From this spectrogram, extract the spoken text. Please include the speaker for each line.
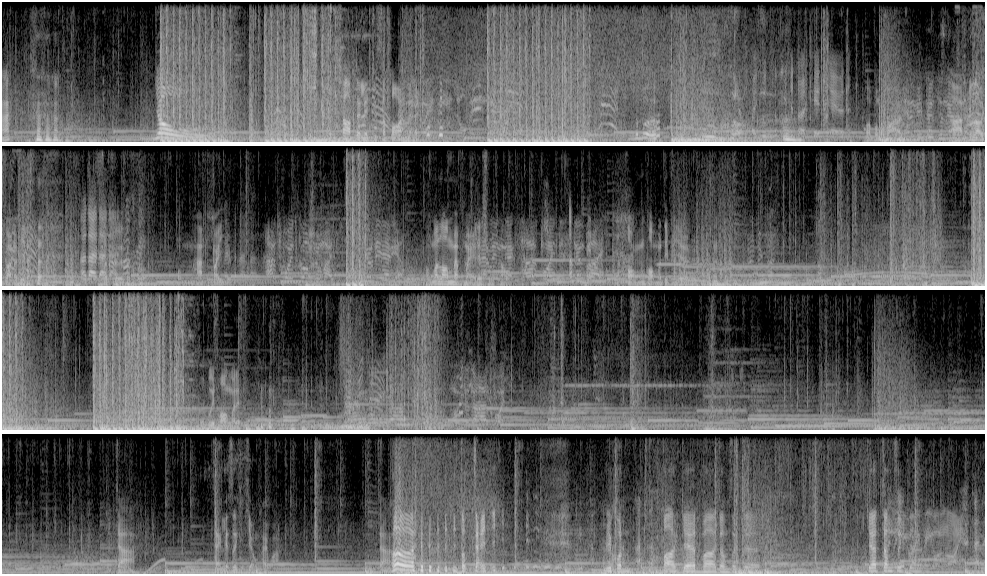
Speaker 1: ฮะโย่ผมชอบเดินเลนจุดสปอนเลยระเบิด
Speaker 2: ไปอีกแล้วพี่จะจอยเคสยังไงวะเนี่ย
Speaker 1: ขอผมขออ่าพี่รอไปก่อนนะพี่นะ
Speaker 2: อะได้ได้
Speaker 1: สัก
Speaker 2: ได้
Speaker 1: ครู่สักครู่ผมฮาร์ดพอยต์อ
Speaker 2: ไม่
Speaker 1: ยู่
Speaker 2: เป็นไรไม่เป็นไร
Speaker 3: Hardpoint compromised. Secure the area.
Speaker 1: ผมมาลองแมปใหม่ได้ชูเทา
Speaker 3: Next hardpoint
Speaker 2: เอ้า
Speaker 3: stand
Speaker 2: ไม่
Speaker 3: by.
Speaker 2: เป็นไร
Speaker 1: ของของมัลติเพเยอร์ ปืนทองมาเลย
Speaker 3: Move to the hardpoint.
Speaker 1: จ้าแสงเลเซอร์เขียวๆของใครวะจ้าเฮ้ย ตกใจ มีคนป่าแก๊สมาจำสเกอร์แก๊สจำสเกอร์
Speaker 3: Be online.
Speaker 2: อันนั้น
